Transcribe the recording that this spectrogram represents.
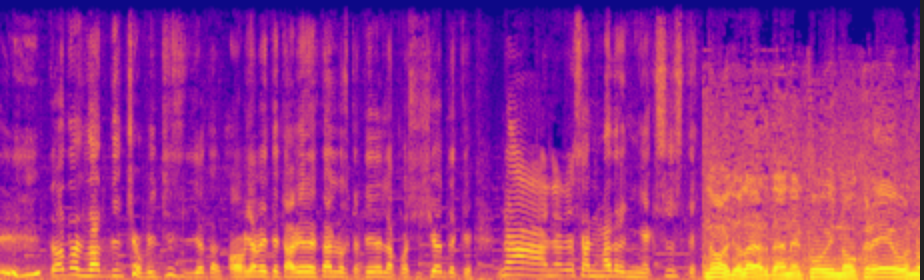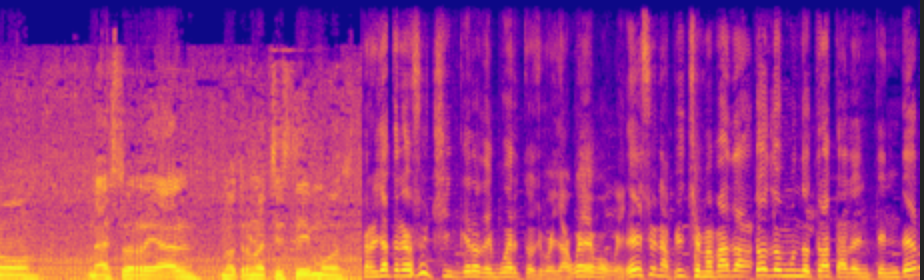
Todos lo han dicho, pinches idiotas. Obviamente también están los que tienen la posición de que no, no, esa madre ni existe. No, yo la verdad en el COVID no creo, no, Nada, esto es real, nosotros no existimos. Pero ya tenemos un chinguero de muertos, güey, a huevo, güey. Es una pinche mamada. Todo el mundo trata de entender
